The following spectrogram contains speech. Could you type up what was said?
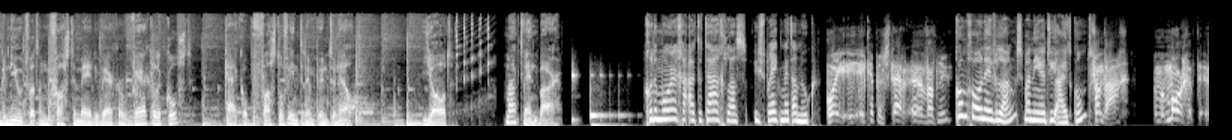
Benieuwd wat een vaste medewerker werkelijk kost? Kijk op vastofinterim.nl. Jod maakt wendbaar. Goedemorgen, uit Totaalglas. U spreekt met Anouk. Hoi, ik heb een ster. Eh, wat nu? Kom gewoon even langs, wanneer het u uitkomt. Vandaag? M- morgen? eh.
